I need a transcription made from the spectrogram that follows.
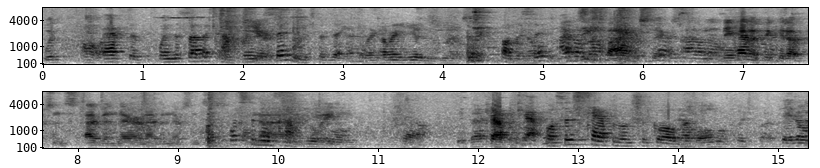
With, Oh, after, when this other company, the Years. city used to take Like it. how many years is this? Oh, the city. I at don't know. least five or six. I don't know. They haven't picked it up since I've been there, and I've been there since What's the new 09, company 08. name? Yeah. Capital. Capital. Well, since Capital took over, Baldwin Place they don't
